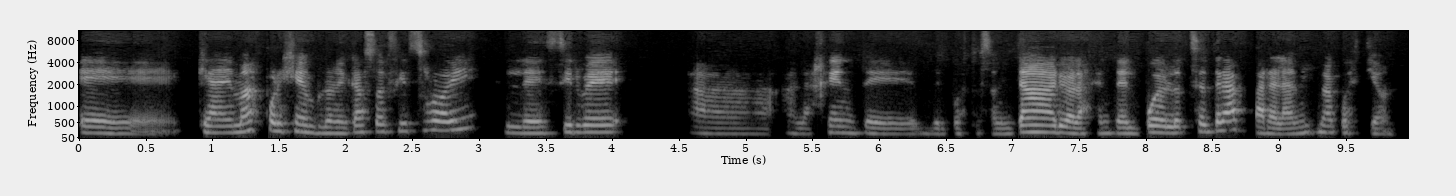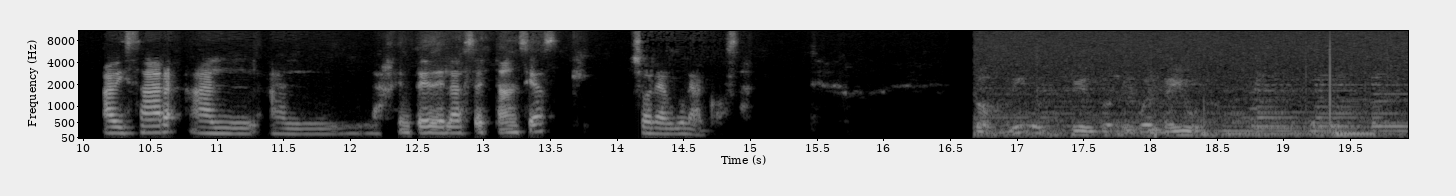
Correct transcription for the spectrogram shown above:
eh, que además, por ejemplo, en el caso de Fitzroy, le sirve a, la gente del puesto sanitario, a la gente del pueblo, etcétera, para la misma cuestión, avisar a la gente de las estancias sobre alguna cosa. 2151.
